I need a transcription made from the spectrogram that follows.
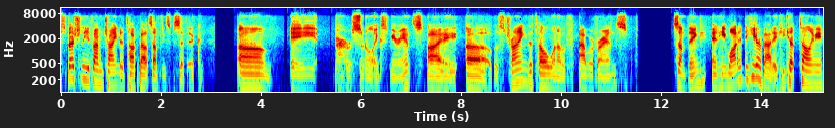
especially if I'm trying to talk about something specific. Um, a personal experience. I uh, was trying to tell one of our friends something, and he wanted to hear about it. He kept telling me,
